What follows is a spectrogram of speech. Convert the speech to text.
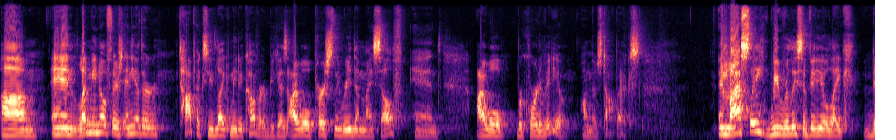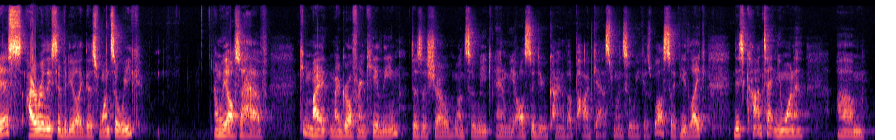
Um, and let me know if there's any other topics you'd like me to cover because I will personally read them myself and I will record a video on those topics. And lastly, we release a video like this. I release a video like this once a week. And we also have my, my girlfriend Kayleen does a show once a week, and we also do kind of a podcast once a week as well. So if you like this content and you want to um,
